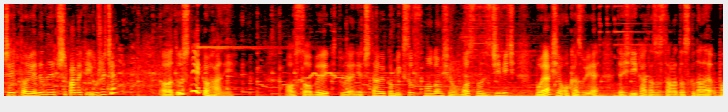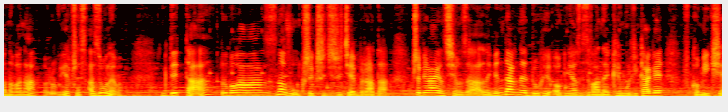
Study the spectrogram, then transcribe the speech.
Czy to jedyny przypadek jej użycia? Otóż nie, kochani. Osoby, które nie czytały komiksów, mogą się mocno zdziwić, bo jak się okazuje, technika ta została doskonale opanowana również przez Azulę, gdy ta próbowała znowu uprzykrzyć życie brata, przebierając się za legendarne duchy ognia zwane Kemurikage w komiksie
